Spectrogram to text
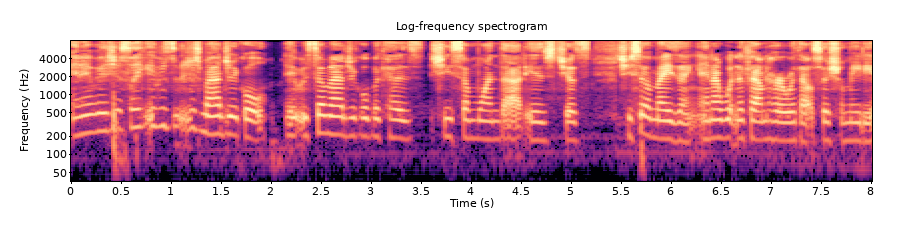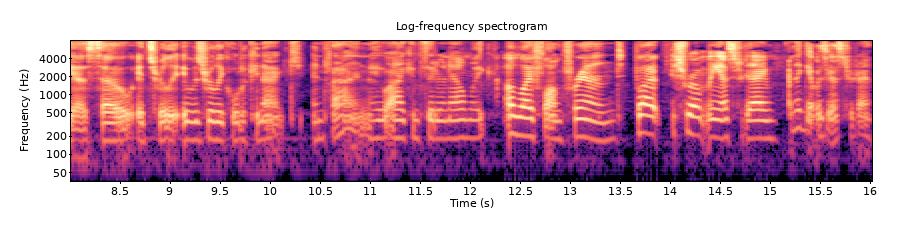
and it was just like it was just magical. It was so magical because she's someone that is just she's so amazing, and I wouldn't have found her without social media. So it's really it was really cool to connect and find who I consider now like a lifelong friend. But she wrote me yesterday. I think it was yesterday.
